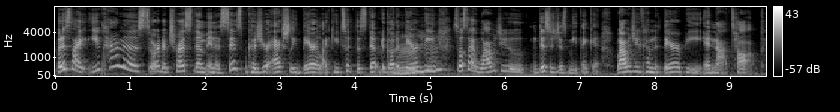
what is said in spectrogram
But it's like you kind of sort of trust them in a sense because you're actually there. Like you took the step to go to mm-hmm. therapy. So it's like, why would you? This is just me thinking. Why would you come to therapy and not talk?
